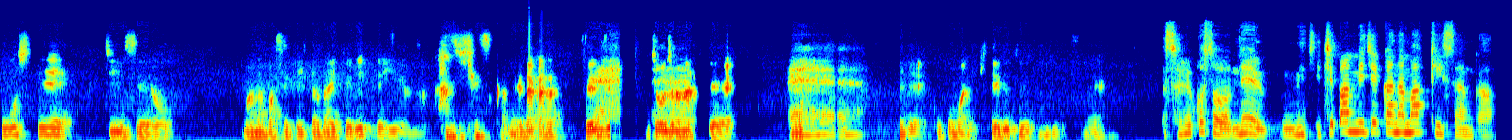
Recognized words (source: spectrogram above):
こうして人生を学ばせていただいてるっていうような感じですかね。だから全然不調じゃなくて、へえでここまで来てるという感じですね。それこそね一番身近なマッキーさんが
